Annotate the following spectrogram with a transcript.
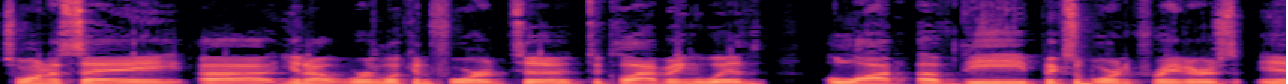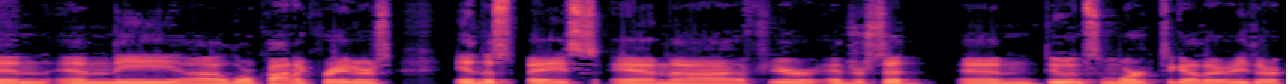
just want to say, uh, you know, we're looking forward to to collabing with a lot of the Pixelborn creators in and the uh, Lorcana creators in the space. And uh, if you're interested in doing some work together, either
